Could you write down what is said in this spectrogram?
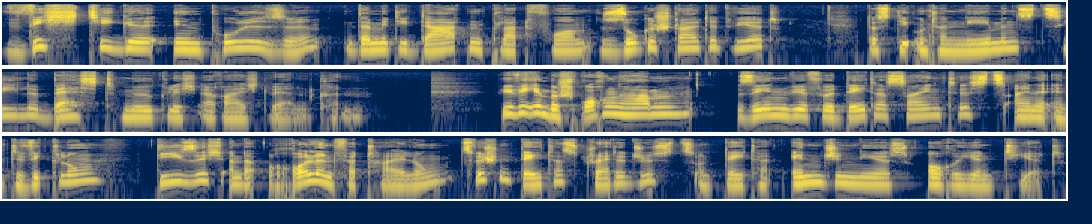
wichtige Impulse, damit die Datenplattform so gestaltet wird, dass die Unternehmensziele bestmöglich erreicht werden können. Wie wir eben besprochen haben, sehen wir für Data Scientists eine Entwicklung, die sich an der Rollenverteilung zwischen Data Strategists und Data Engineers orientiert.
